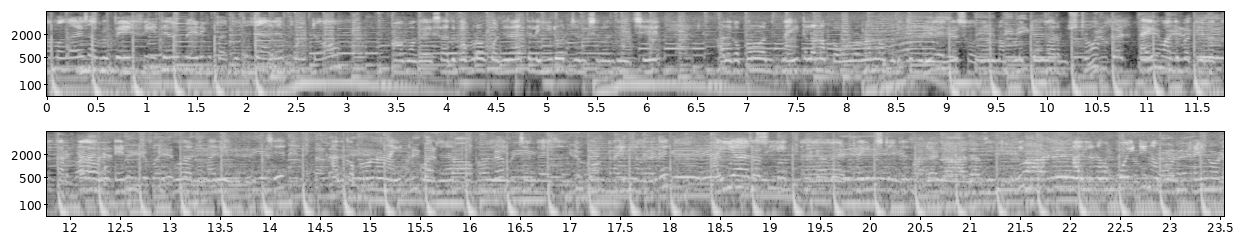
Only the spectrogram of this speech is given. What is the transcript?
ஆமாம் கைஸ் அப்புறம் பேசிக்கிட்டு வேடிக்கை பார்த்துட்டு ஜாலியாக போயிட்டோம். ஆமாம் கைஸ் அதுக்கப்புறம் கொஞ்ச நேரத்தில் ஈரோடு ஜங்ஷன் வந்துருச்சு. அதுக்கப்புறம் வந்து நைட்டெல்லாம் நம்ம அவ்வளோ நாள் முடிக்க முடியாது ஸோ அதனால் நம்மளும் தூங்க ஆரம்பிச்சிட்டோம். டைம் வந்து பார்த்தீங்கன்னா கரெக்டாக ஒரு டென் ஃபிஃப்டி ஃபோர் அந்த மாதிரி இருந்துச்சு அதுக்கப்புறம் நான் நைட்டு கொஞ்ச நேரத்துக்கு அப்புறம் எழுந்தேன் கைஸ் அதுக்கப்புறம் ட்ரெயினில் வந்துட்டு ஐஆர்சி நம்ம போயிட்டு நம்மளோட ட்ரெயினோட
